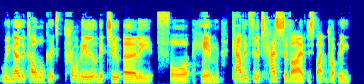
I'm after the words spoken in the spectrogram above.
We know that Kyle Walker, it's probably a little bit too early for him. Kalvin Phillips has survived despite dropping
